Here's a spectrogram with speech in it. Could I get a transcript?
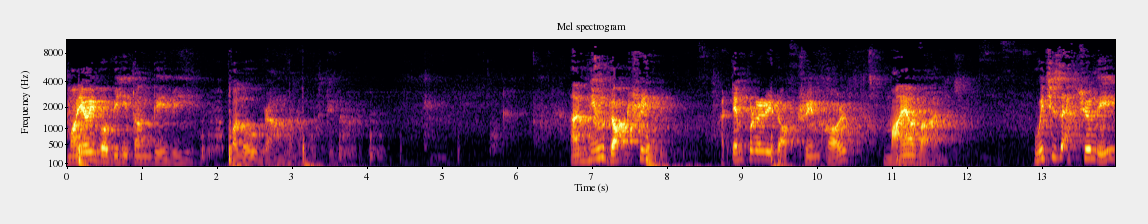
Mayaiva Vihitam Devi Kalo Brahmana Murtina. A new doctrine, a temporary doctrine called Mayavad, which is actually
